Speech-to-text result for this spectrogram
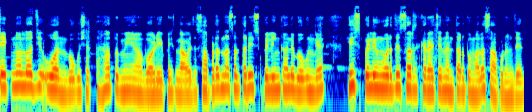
टेक्नॉलॉजी वन बघू शकता हा तुम्ही बॉडी पीस लावायचा. सापडत नसेल तरी स्पेलिंग खाली बघून घ्या. ही स्पेलिंगवरती सर्च करायचे नंतर तुम्हाला सापडून जाईल.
